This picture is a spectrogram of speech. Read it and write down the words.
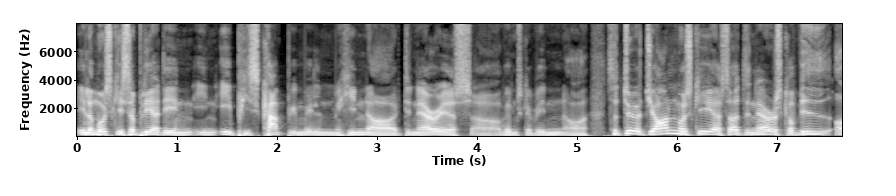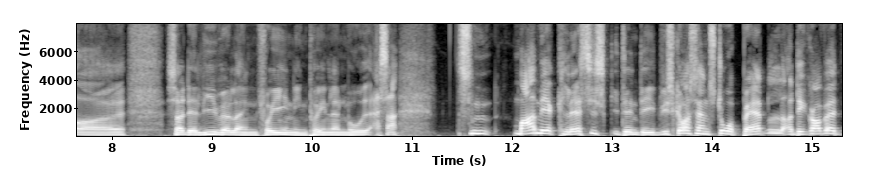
eller måske så bliver det en, en episk kamp imellem hende og Daenerys, og, og hvem skal vinde. Og så dør John måske, og så er Daenerys gravid, og øh, så er det alligevel en forening på en eller anden måde. Altså, sådan meget mere klassisk i den del. Vi skal også have en stor battle, og det kan godt være, at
